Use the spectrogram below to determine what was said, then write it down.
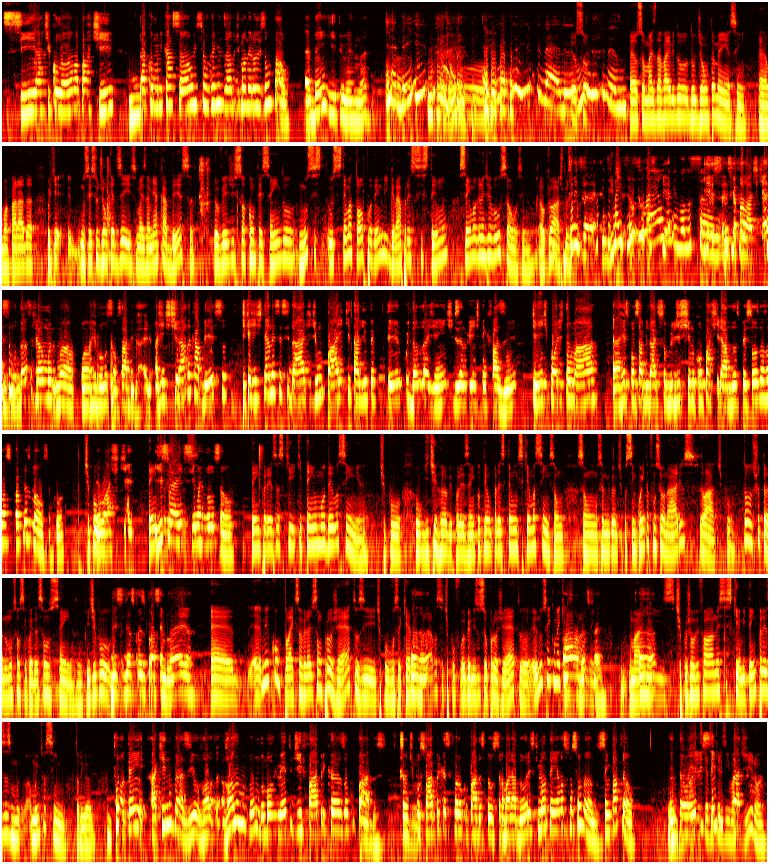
se articulando a partir da comunicação e se organizando de maneira horizontal. É bem hippie mesmo, né? É bem hippie, cara. O- É muito hippie, velho. Eu muito sou- hippie mesmo. É, eu sou mais da vibe do, do John também, assim. É uma parada. Porque, não sei se o John quer dizer isso, mas na minha cabeça, eu vejo isso acontecendo no o sistema atual podendo migrar para esse sistema sem uma grande revolução, assim. É o que eu acho. Por exemplo, Pois é, o Git- Mas eu- isso eu acho é que uma revolução. Isso, é isso que eu ia falar. Acho que essa mudança já é uma, uma, uma revolução, sabe? A gente tirar da cabeça de que a gente tem a necessidade de um pai que tá ali o tempo inteiro cuidando da gente, dizendo o que a gente tem que fazer, que a gente pode tomar é, a responsabilidade sobre o destino compartilhado das pessoas nas nossas próprias mãos, sacou? tipo, Eu acho que isso é em si uma revolução. tem empresas que, que tem um modelo assim. é. Tipo, o GitHub, por exemplo, tem, parece que tem um esquema assim. São, são, se não me engano, tipo, 50 funcionários, sei lá, tipo, tô chutando, não são 50, são 100, assim. E, tipo, Decidir as coisas por assembleia. É, é meio complexo, na verdade, são projetos e, tipo, você quer Aham. trabalhar, você, tipo, organiza o seu projeto. Eu não sei como é que eles Ah, fazem. Mas, tipo, já ouvi falar nesse esquema. E tem empresas mu- muito assim, tá ligado? Pô, tem. Aqui no Brasil rola, rola no mundo um movimento de fábricas ocupadas. Que são tipo fábricas que foram ocupadas pelos trabalhadores que mantêm elas funcionando, sem patrão. Então eles quer dizer sempre que eles invadiram?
